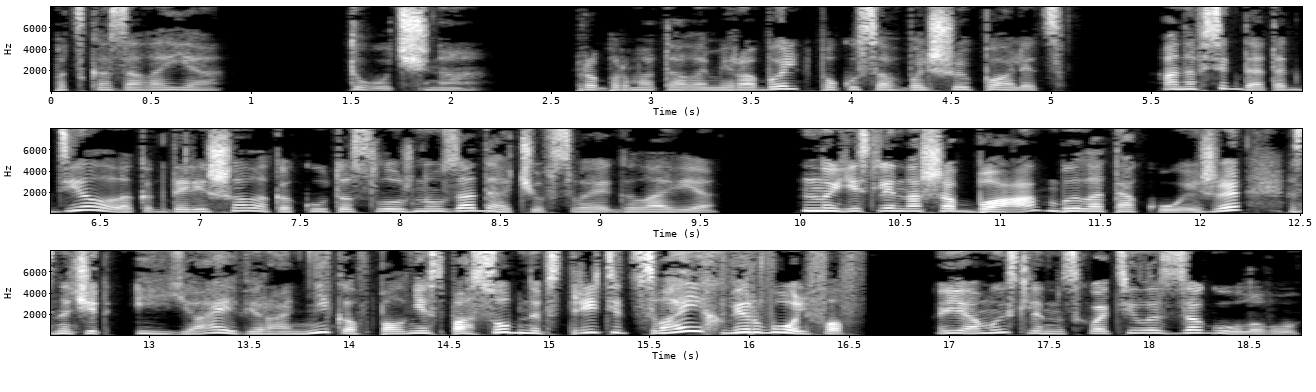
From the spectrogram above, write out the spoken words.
Подсказала я. Точно, пробормотала Мирабель, покусав большой палец. Она всегда так делала, когда решала какую-то сложную задачу в своей голове. Но если наша Ба была такой же, значит и я, и Вероника вполне способны встретить своих Вервольфов. Я мысленно схватилась за голову.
